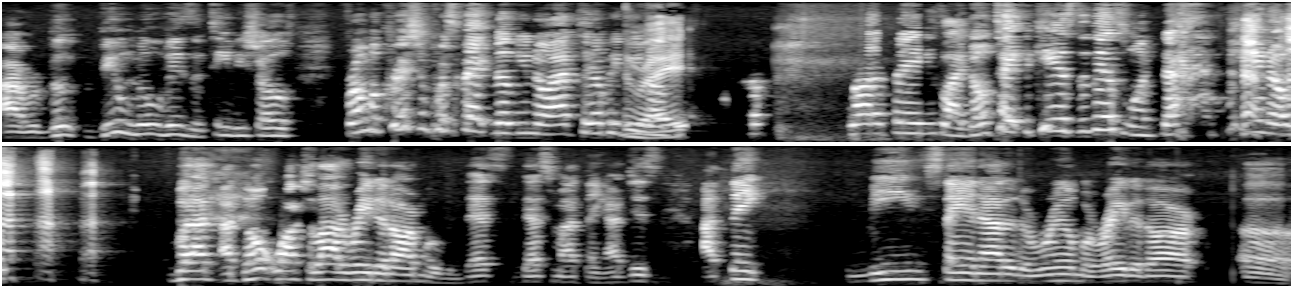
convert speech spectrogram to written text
I review, review movies and TV shows from a Christian perspective. You know, I tell people, Right. know, a lot of things like don't take the kids to this one. you know, but I, I don't watch a lot of rated R movies. That's that's my thing. I just I think me staying out of the realm of rated R, uh,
